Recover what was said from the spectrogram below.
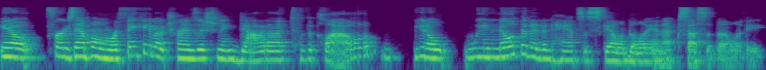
You know, for example, when we're thinking about transitioning data to the cloud, you know, we know that it enhances scalability and accessibility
